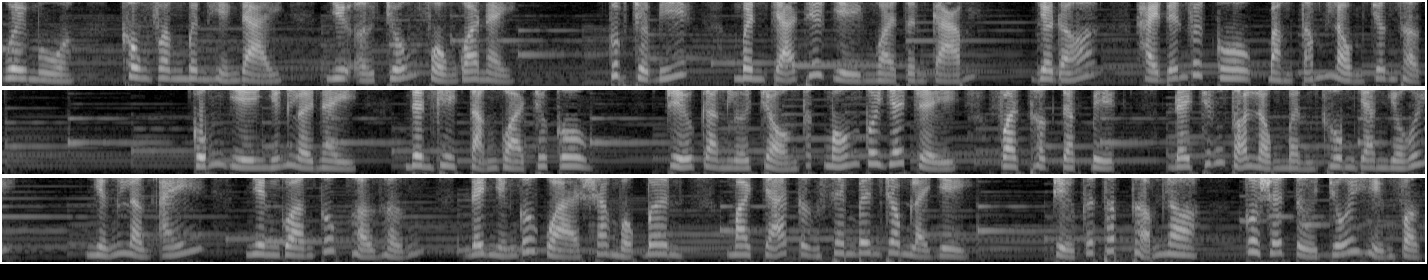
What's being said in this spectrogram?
quê mùa, không văn minh hiện đại như ở chốn phồn qua này. Cúc cho biết mình chả thiếu gì ngoài tình cảm, do đó hãy đến với cô bằng tấm lòng chân thật. Cũng vì những lời này nên khi tặng quà cho cô, Triệu càng lựa chọn các món có giá trị và thật đặc biệt để chứng tỏ lòng mình không gian dối. Những lần ấy, nhìn Hoàng Cúc hờ hững để những gói quà sang một bên mà chả cần xem bên trong là gì. Triệu cứ thấp thỏm lo cô sẽ từ chối hiện vật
